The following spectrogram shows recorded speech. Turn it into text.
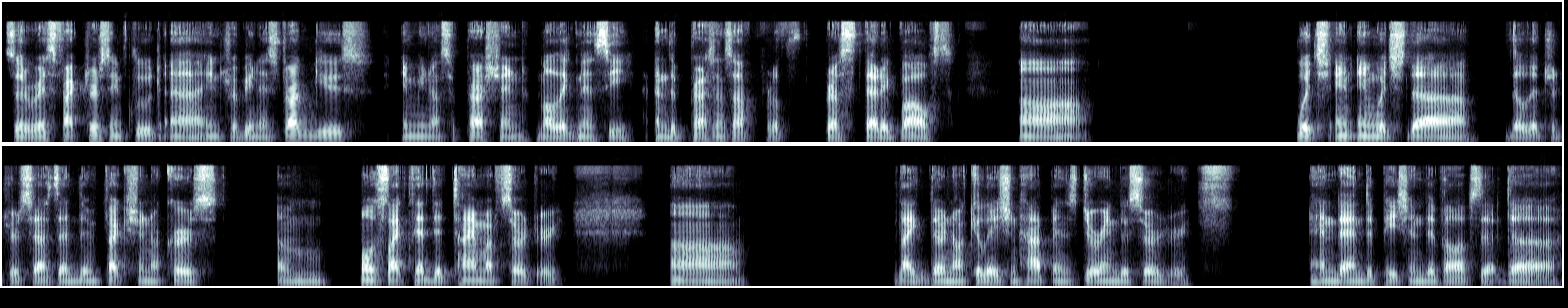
So the risk factors include uh, intravenous drug use, immunosuppression, malignancy, and the presence of prosthetic valves, uh, which in, in which the, the literature says that the infection occurs um, most likely at the time of surgery. Uh, like the inoculation happens during the surgery. And then the patient develops the, the,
